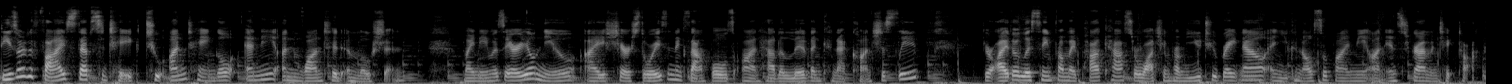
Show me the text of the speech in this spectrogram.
These are the five steps to take to untangle any unwanted emotion. My name is Ariel Niu. I share stories and examples on how to live and connect consciously. You're either listening from my podcast or watching from YouTube right now, and you can also find me on Instagram and TikTok.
